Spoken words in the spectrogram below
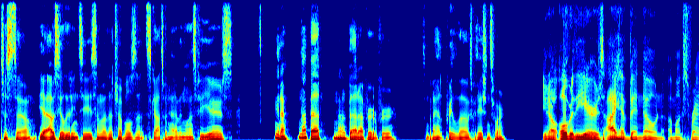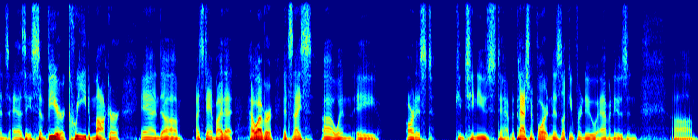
Just so, yeah, I was alluding to some of the troubles that Scott's been having the last few years. You know, not bad, not a bad effort for something I had pretty low expectations for. You know, over the years, I have been known amongst friends as a severe Creed mocker, and uh, I stand by that. However, it's nice uh, when a artist continues to have the passion for it and is looking for new avenues and um,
